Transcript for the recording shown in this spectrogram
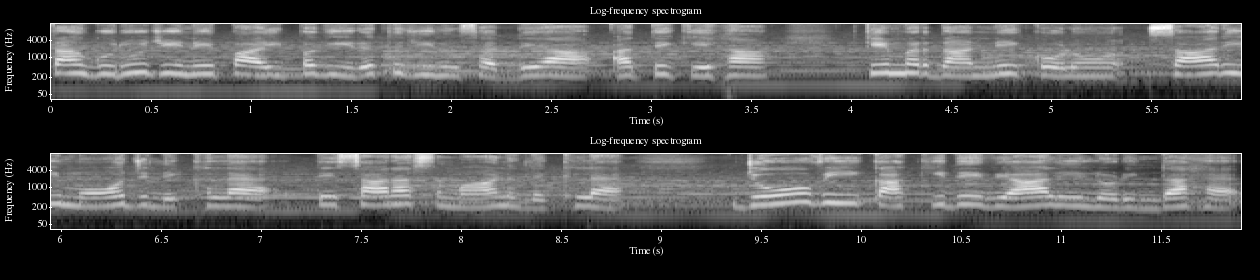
ਤਾਂ ਗੁਰੂ ਜੀ ਨੇ ਭਾਈ ਭਗੀਰਥ ਜੀ ਨੂੰ ਸੱਦਿਆ ਅਤੇ ਕਿਹਾ ਕਿ ਮਰਦਾਨੇ ਕੋਲੋਂ ਸਾਰੀ ਮੌਜ ਲਿਖ ਲੈ ਤੇ ਸਾਰਾ ਸਮਾਨ ਲਿਖ ਲੈ। ਜੋ ਵੀ ਕਾਕੀ ਦੇ ਵਿਆਹ ਲਈ ਲੋੜਿੰਦਾ ਹੈ,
